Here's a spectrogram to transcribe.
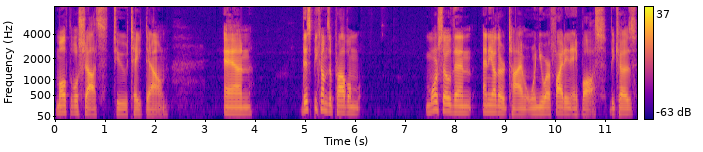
multiple shots to take down. And this becomes a problem more so than any other time when you are fighting a boss because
